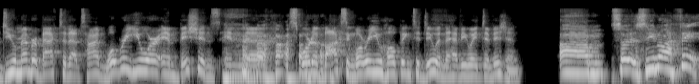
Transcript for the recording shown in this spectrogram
do you remember back to that time? What were your ambitions in the sport of boxing? What were you hoping to do in the heavyweight division? Um, so, so you know, I think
